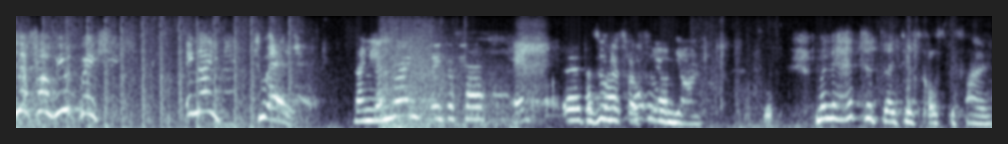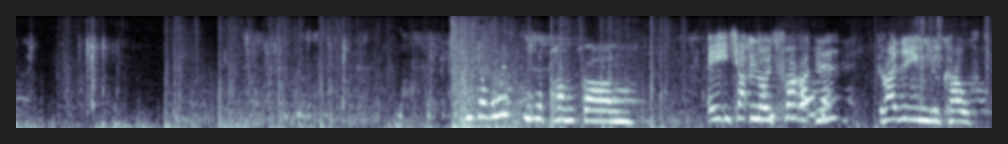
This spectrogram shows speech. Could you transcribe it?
Der verwirrt mich. Ey, nein, Duell. Nein, Das nein. war ich nicht, das war... Äh, Also das war Florian. Meine Headset-Seite ist rausgefallen. Digga, wo ist diese Pumpgun? Ey, ich habe ein neues Fahrrad, ne? Gerade eben gekauft.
